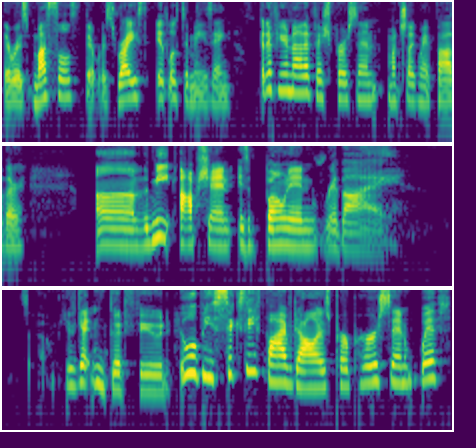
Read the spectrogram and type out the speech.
there was mussels, there was rice. It looked amazing. But if you're not a fish person, much like my father, uh, the meat option is bone-in ribeye. So you're getting good food. It will be $65 per person with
